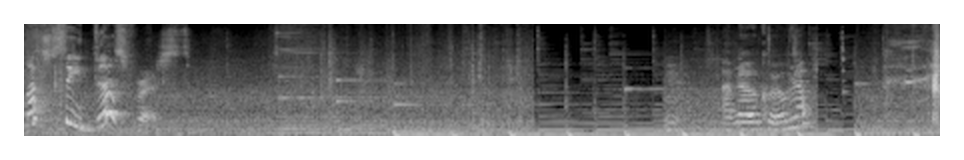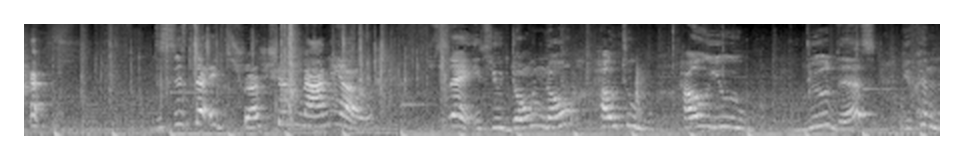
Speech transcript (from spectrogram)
Let's see this first. Now. this is the instruction manual. Say if you don't know how to how you do this, you can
